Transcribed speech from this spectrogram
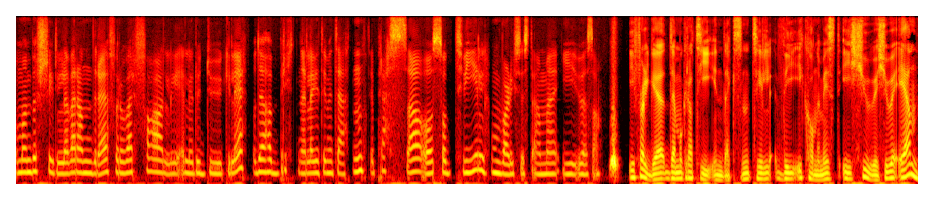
og man beskylder hverandre for å være farlig eller udugelig. Og det har brutt ned legitimiteten til pressa og sådd tvil om valgsystemet i USA. Ifølge demokratiindeksen til The Economist i 2021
